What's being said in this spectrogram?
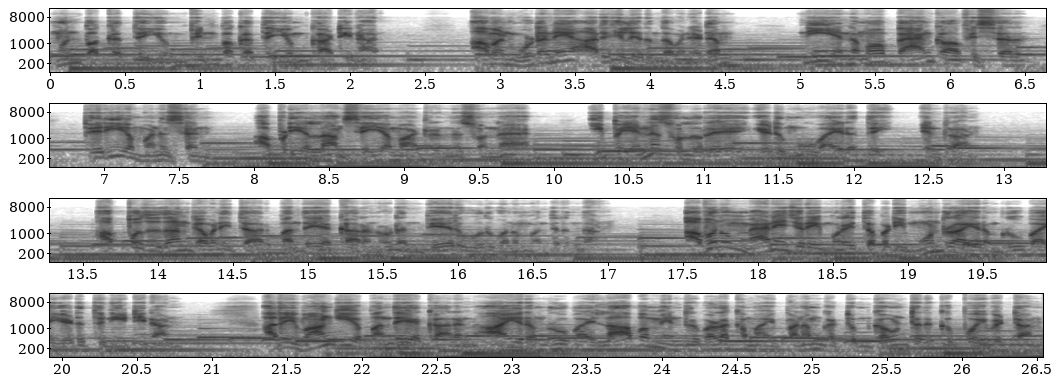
முன்பக்கத்தையும் பின்பக்கத்தையும் காட்டினான். அவன் உடனே அருகில் இருந்தவனிடம் நீ என்னமோ பேங்க் ஆபீசர் பெரிய மனுஷன் அப்படியெல்லாம் செய்ய மாட்டேன்னு சொன்ன. இப்ப என்ன சொல்லுறே? எடு மூவாயிரத்தை என்றான். அப்போதுதான் கவனித்தார் பந்தயக்காரனுடன் வேறு ஒருவனும் வந்திருந்தான். அவனும் மேனேஜரை முறைத்தபடி மூன்றாயிரம் ரூபாய் எடுத்து நீட்டினான். அதை வாங்கிய பந்தயக்காரன் ஆயிரம் ரூபாய் லாபம் என்று வழக்கமாய் பணம் கட்டும் கவுண்டருக்கு போய்விட்டான்.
